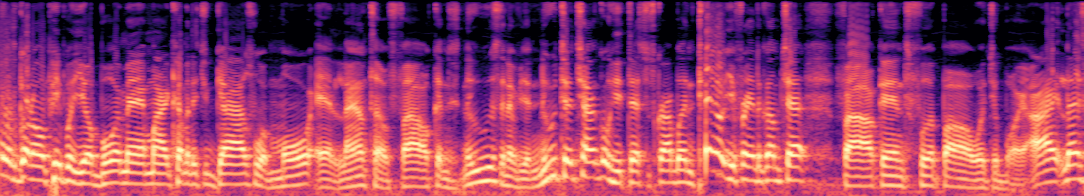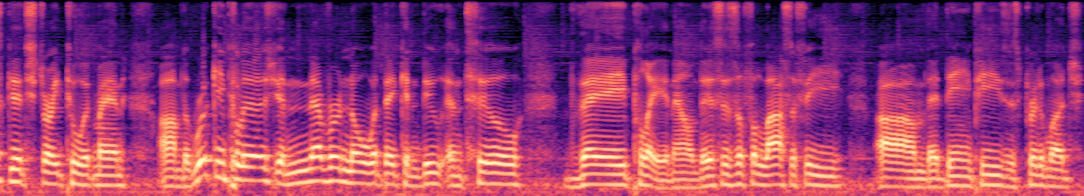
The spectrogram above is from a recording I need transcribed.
what's going on, people? Your boy, Mad Mike, coming at you guys with more Atlanta Falcons news. And if you're new to the channel, hit that subscribe button. Tell your friend to come chat Falcons football with your boy. All right, let's get straight to it, man. Um, the rookie players, you never know what they can do until they play. Now, this is a philosophy um, that Dean Pees is pretty much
